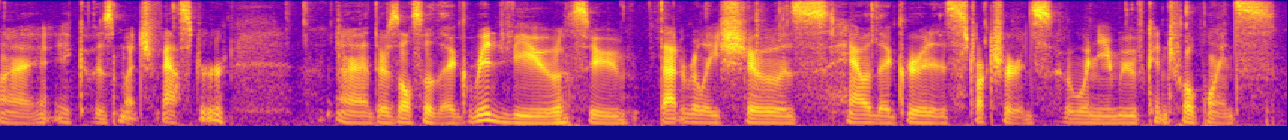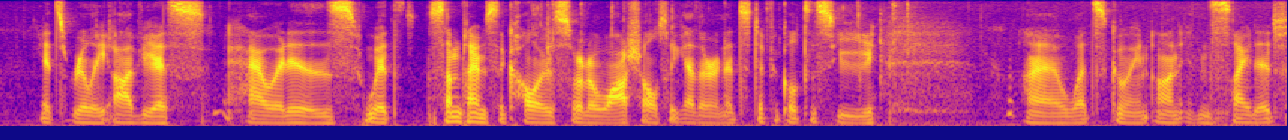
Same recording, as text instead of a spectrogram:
uh, it goes much faster. Uh, there's also the grid view, so that really shows how the grid is structured. So when you move control points it's really obvious how it is with sometimes the colors sort of wash all together and it's difficult to see uh, what's going on inside it.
